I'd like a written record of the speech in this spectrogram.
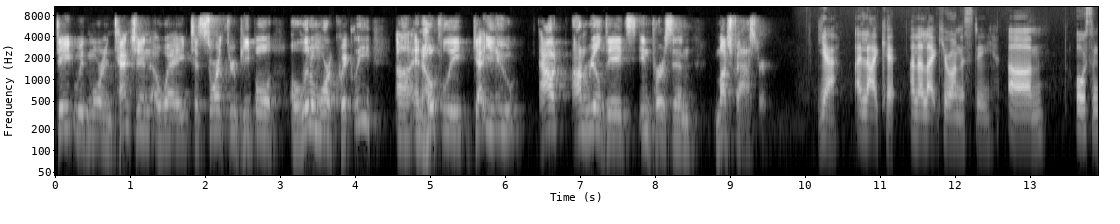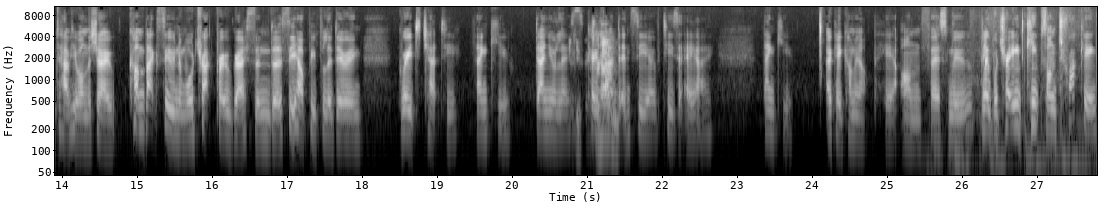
date with more intention, a way to sort through people a little more quickly, uh, and hopefully get you out on real dates in person much faster. Yeah, I like it, and I like your honesty. Um, awesome to have you on the show. Come back soon, and we'll track progress and uh, see how people are doing. Great to chat to you. Thank you, Daniel Liss, co-founder and CEO of Teaser AI. Thank you. Okay, coming up here on First Move, global trade keeps on trucking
